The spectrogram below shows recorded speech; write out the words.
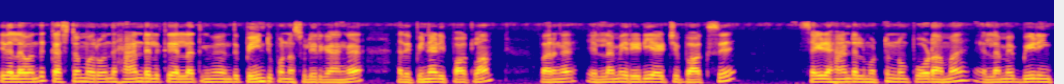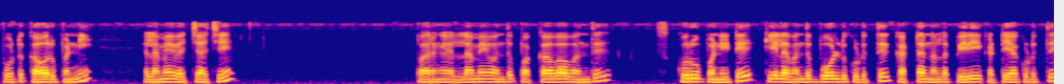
இதில் வந்து கஸ்டமர் வந்து ஹேண்டலுக்கு எல்லாத்துக்குமே வந்து பெயிண்ட் பண்ண சொல்லியிருக்காங்க. அதை பின்னாடி பார்க்கலாம். பாருங்கள் எல்லாமே ரெடி ஆயிடுச்சு பாக்ஸு சைடு ஹேண்டில் மட்டும் இன்னும் போடாமல் எல்லாமே பீடிங் போட்டு கவர் பண்ணி எல்லாமே வச்சாச்சு. பாருங்கள் எல்லாமே வந்து பக்காவாக வந்து ஸ்க்ரூ பண்ணிவிட்டு கீழே வந்து போல்டு கொடுத்து கட்டை நல்ல பெரிய கட்டையாக கொடுத்து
